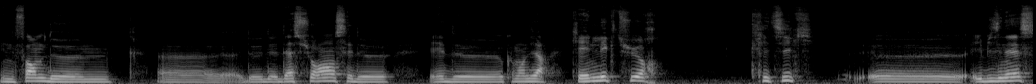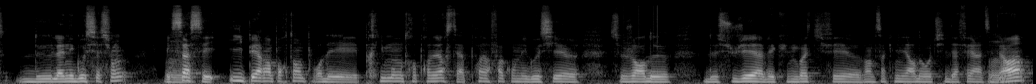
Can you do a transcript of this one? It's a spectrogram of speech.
une forme de- d'assurance et de, et de, comment dire, qui a une lecture critique euh, et business de la négociation. Et ça, c'est hyper important pour des primo-entrepreneurs. C'était la première fois qu'on négociait euh, ce genre de, de sujet avec une boîte qui fait euh, 25 milliards d'euros de chiffre d'affaires, etc. Pas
